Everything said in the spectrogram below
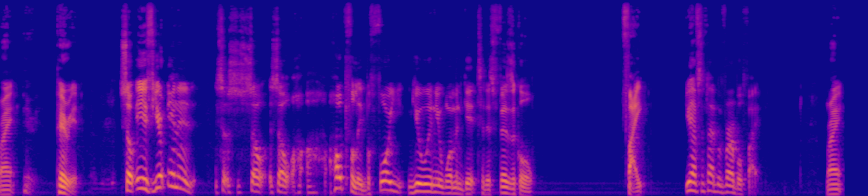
Right? Period. period. So if you're in a so so so hopefully before you, and your woman get to this physical fight, you have some type of verbal fight, right?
